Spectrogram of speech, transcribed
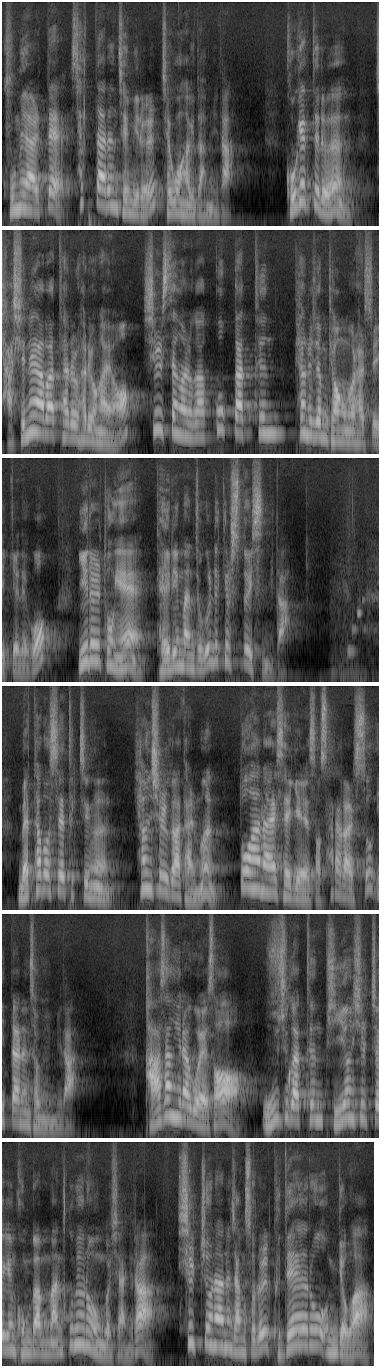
구매할 때 색다른 재미를 제공하기도 합니다. 고객들은 자신의 아바타를 활용하여 실생활과 꼭 같은 편의점 경험을 할 수 있게 되고 이를 통해 대리만족을 느낄 수도 있습니다. 메타버스의 특징은 현실과 닮은 또 하나의 세계에서 살아갈 수 있다는 점입니다. 가상이라고 해서 우주 같은 비현실적인 공간만 꾸며놓은 것이 아니라 실존하는 장소를 그대로 옮겨와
